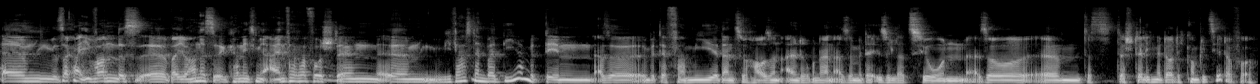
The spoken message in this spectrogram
Ähm, sag mal, Yvonne, das, äh, bei Johannes äh, kann ich es mir einfacher vorstellen. Ähm, wie war es denn bei dir mit den, also mit der Familie dann zu Hause und allen drum und dran, also mit der Isolation? Also ähm, das, das stelle ich mir deutlich komplizierter vor.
